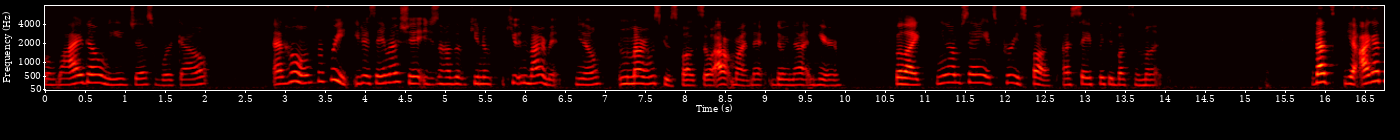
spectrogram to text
but why don't we just work out at home for free. You do the same as shit. You just don't have the cute, cute environment. You know. I mean, my room is cute as fuck, so I don't mind that, doing that in here. But like, you know what I'm saying? It's free as fuck. I save fifty bucks a month. That's yeah. I got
